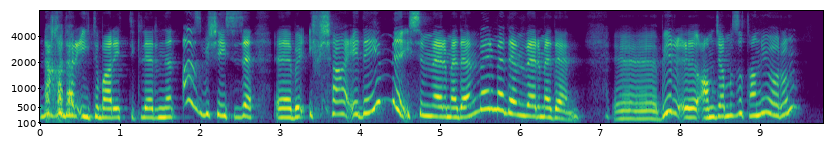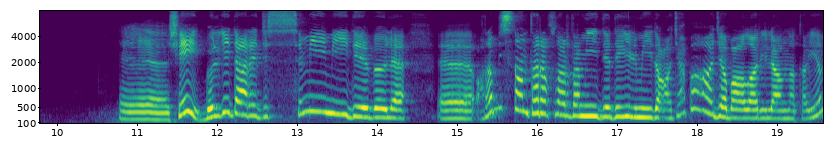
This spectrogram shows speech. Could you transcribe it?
ne kadar itibar ettiklerinden az bir şey size e, böyle ifşa edeyim mi? İsim vermeden, vermeden, vermeden. E, bir e, amcamızı tanıyorum e, şey bölge idarecisi mi miydi böyle e, Arabistan taraflarda mıydı değil miydi acaba acabalar ile anlatayım.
